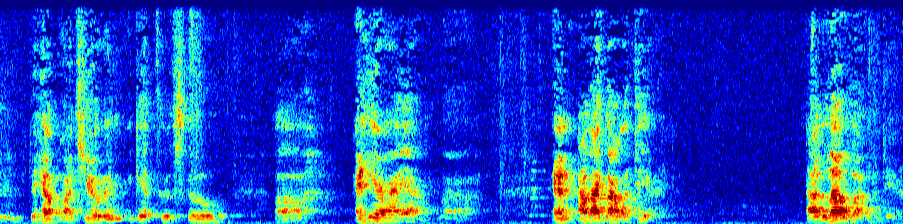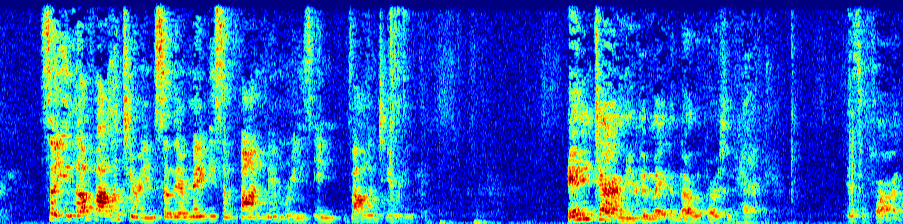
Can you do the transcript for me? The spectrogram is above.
mm to help my children get through school, uh, and here I am. Uh, and I like volunteering. I love volunteering. So you love volunteering, so there may be some fond memories in volunteering. Anytime you can make another person happy, it's a fine,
